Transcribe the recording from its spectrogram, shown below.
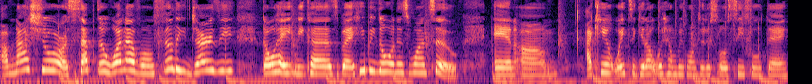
I'm not sure or SEPTA, one of them. Philly, Jersey. Don't hate me, cuz, but he be doing this one too. And um I can't wait to get up with him. We're gonna do this little seafood thing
